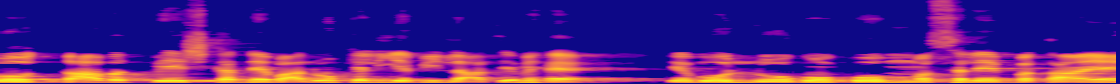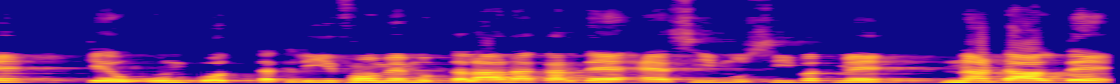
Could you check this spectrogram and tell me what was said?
تو دعوت پیش کرنے والوں کے لیے بھی لازم ہے کہ وہ لوگوں کو مسئلے بتائیں کہ ان کو تکلیفوں میں مبتلا نہ کر دیں، ایسی مصیبت میں نہ ڈال دیں۔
